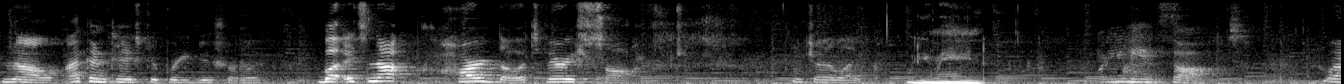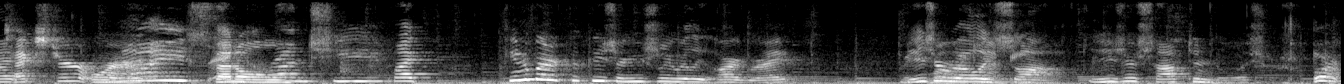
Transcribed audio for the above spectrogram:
No, I can taste it pretty decently, but it's not hard though. It's very soft, which I like. What do you mean? What do you mean soft? Like Texture or nice subtle? and crunchy. Like peanut butter cookies are usually really hard, right? These are Well, they really can be. soft. These are soft and delicious. But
